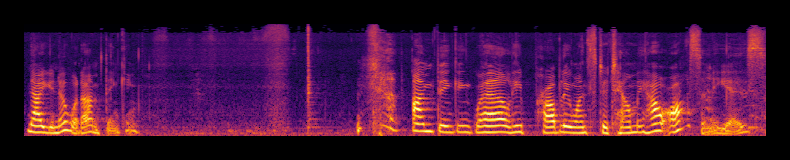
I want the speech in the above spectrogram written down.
Now you know what I'm thinking. I'm thinking, well, he probably wants to tell me how awesome he is.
